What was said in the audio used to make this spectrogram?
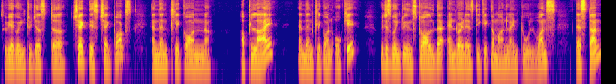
So we are going to just uh, check this checkbox and then click on uh, apply and then click on OK which is going to install the Android SDK command line tool. Once that's done,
